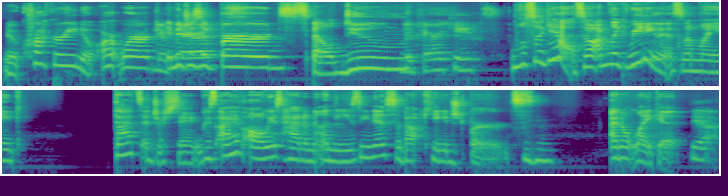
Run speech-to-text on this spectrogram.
no crockery, no artwork, No images parrots. of birds, spell doom. the parakeets. Well, so yeah, so I'm like reading this and I'm like, that's interesting because I have always had an uneasiness about caged birds. I don't like it. Yeah.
